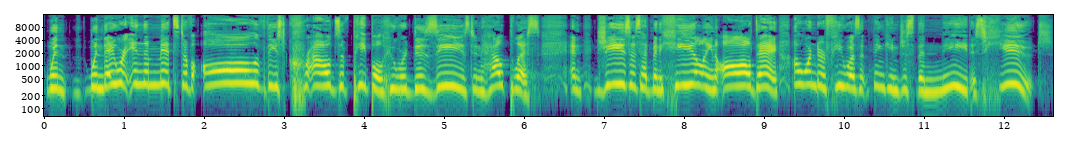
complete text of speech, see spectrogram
when, when they were in the midst of all of these crowds of people who were diseased and helpless, and Jesus had been healing all day, I wonder if he wasn't thinking just the need is huge.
